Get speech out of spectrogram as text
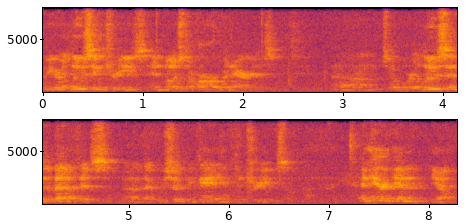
We are losing trees in most of our urban areas. Um, So we're losing the benefits uh, that we should be gaining from trees. And here again, you know,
